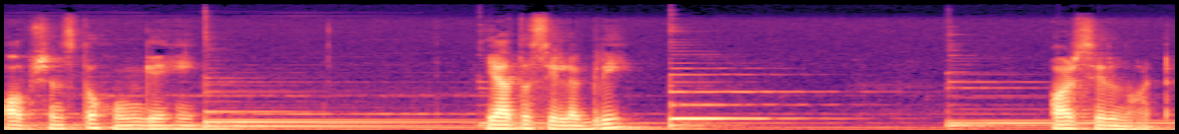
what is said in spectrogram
ऑप्शंस तो होंगे ही या तो सिल अग्री और सिल not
